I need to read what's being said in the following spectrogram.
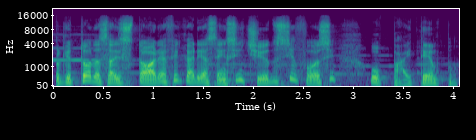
porque toda essa história ficaria sem sentido se fosse o pai tempo.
